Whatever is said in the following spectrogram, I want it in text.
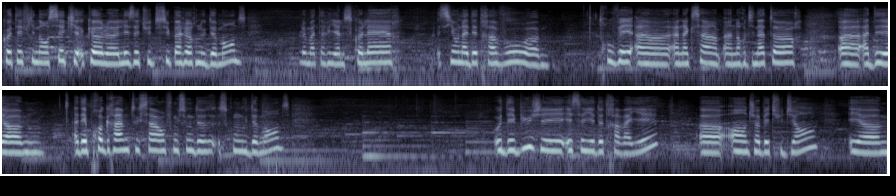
côté financier que le- les études supérieures nous demandent le matériel scolaire, si on a des travaux, trouver un, accès à un, ordinateur, à, des, à des programmes, tout ça en fonction de ce qu'on nous demande. Au début, j'ai essayé de travailler euh, en job étudiant et euh,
